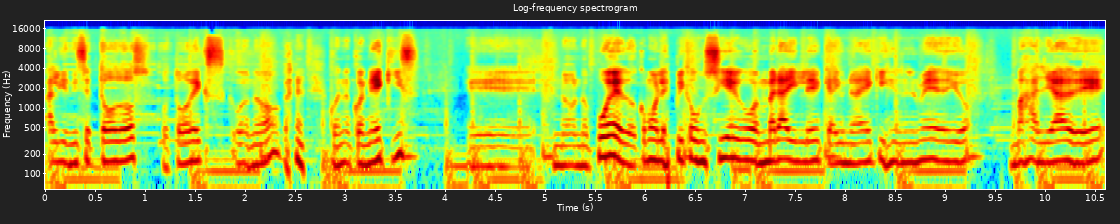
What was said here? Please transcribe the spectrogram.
alguien dice todos o todex ¿no? con, con X. no, no puedo. ¿Cómo le explico a un ciego en braille que hay una X en el medio? Más allá de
